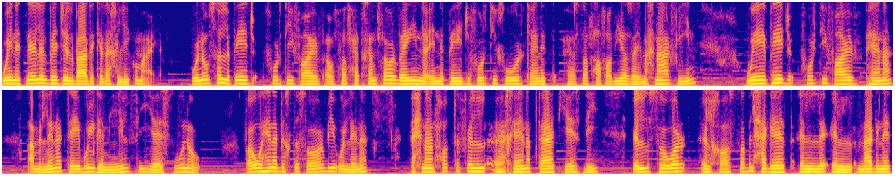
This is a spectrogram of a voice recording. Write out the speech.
ونتنقل لل page اللي بعد كده خليكم معايا. ونوصل ل page 45 أو صفحة 45 لأن page 44 كانت آه، صفحة فاضية زي ما إحنا عارفين. و page 45 هنا عامل لنا table جميل فيه yes و no فهو هنا باختصار بيقول لنا إحنا هنحط في الخانة بتاعت yes دي الصور الخاصة بالحاجات اللي ال magnet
